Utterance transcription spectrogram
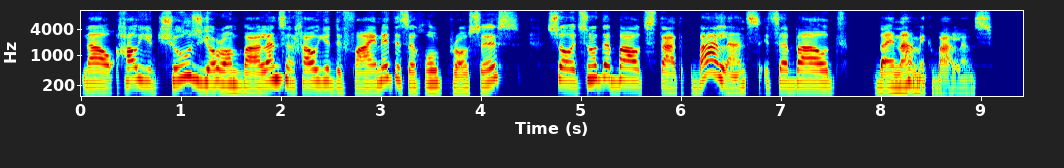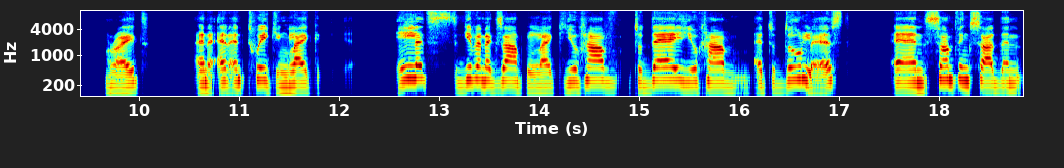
Now how you choose your own balance and how you define it is a whole process. So it's not about static balance it's about dynamic balance right and, and, and tweaking. Like, let's give an example. Like you have today, you have a to-do list and something sudden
